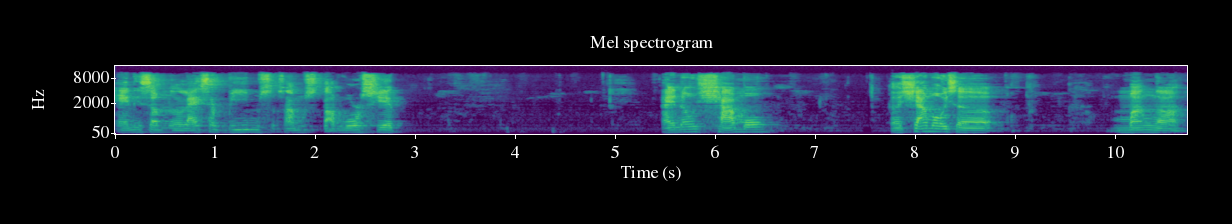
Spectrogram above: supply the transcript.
any some laser beams, some Star Wars shit. I know Shamo. Uh, Shamo is a manga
